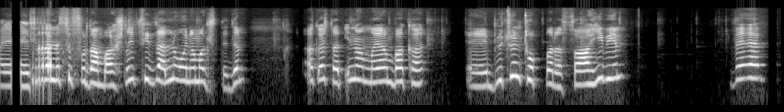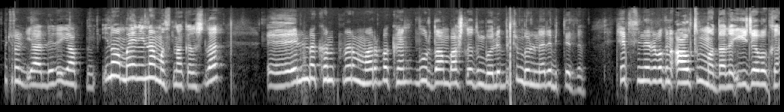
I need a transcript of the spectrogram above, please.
e, sizlerle sıfırdan başlayıp sizlerle oynamak istedim. Arkadaşlar inanmayan bakar. E, bütün toplara sahibim. Ve bütün yerleri yaptım. İnanmayan inanmasın arkadaşlar. Ee, elimde kanıtlarım var. Bakın buradan başladım böyle. Bütün bölümleri bitirdim. Hepsinde de bakın altın madalya. iyice bakın.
